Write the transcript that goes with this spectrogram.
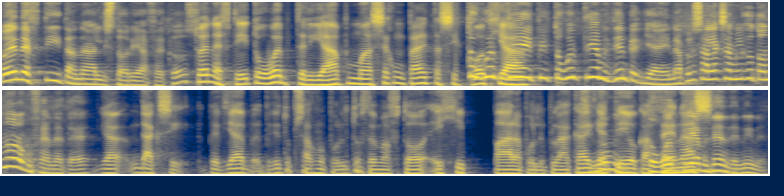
Το NFT ήταν άλλη ιστορία φέτος. Το NFT, το Web3 που μας έχουν πάρει τα Το Web3, σηκώτια. υπή- το Web 3.0 παιδιά είναι. Απλώς αλλάξαμε λίγο τον όρο μου φαίνεται. Για, εντάξει, παιδιά, επειδή το ψάχνω πολύ το θέμα αυτό, έχει πάρα πολύ πλάκα Συγγνώμη, γιατί ο Το Web καθένα. 3.0 δεν είναι.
